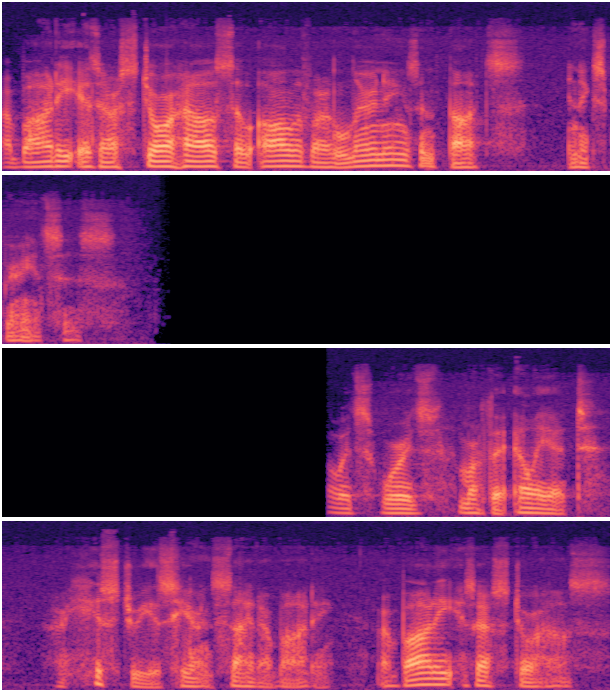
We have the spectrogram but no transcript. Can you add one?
Our body is our storehouse of all of our learnings and thoughts and experiences. Oh, it's words, Martha Elliott. Our history is here inside our body. Our body is our storehouse.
